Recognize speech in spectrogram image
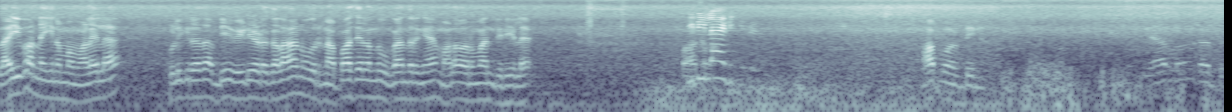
லைவாக அன்னைக்கு நம்ம மலையில் குளிக்கிறத அப்படியே வீடியோ எடுக்கலாம்னு ஒரு நப்பாசையில் வந்து உட்காந்துருங்க மழை வருமான்னு தெரியல. பார்ப்போம் எப்படின்னு ஏறலாம் காத்து.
